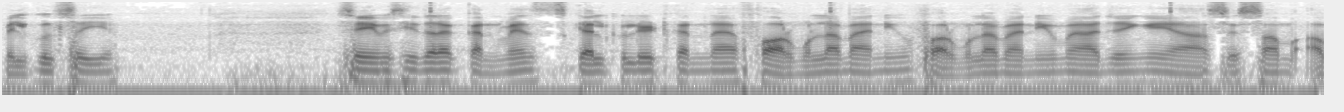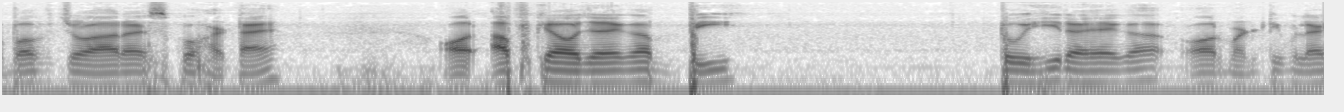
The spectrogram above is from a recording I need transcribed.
बिल्कुल सही है। सेम इसी तरह कन्वेंस कैलकुलेट करना है फार्मूला मेन्यू फार्मूला मेन्यू में आ जाएँगे, यहाँ से सम अबव जो आ रहा है इसको हटाएँ, और अब क्या हो जाएगा? बी टू ही रहेगा और multiply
